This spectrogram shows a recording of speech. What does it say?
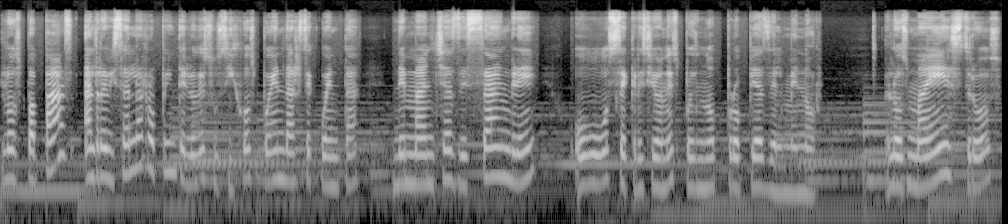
Los papás, al revisar la ropa interior de sus hijos, pueden darse cuenta de manchas de sangre o secreciones pues no propias del menor. Los maestros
